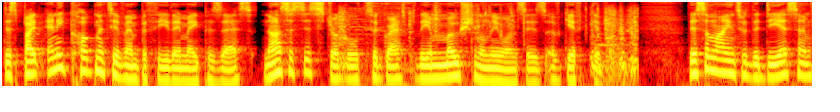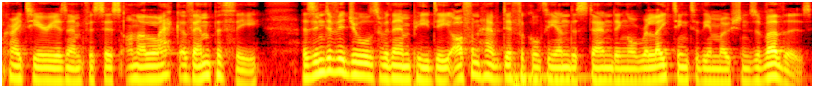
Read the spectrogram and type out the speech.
Despite any cognitive empathy they may possess, narcissists struggle to grasp the emotional nuances of gift giving. This aligns with the DSM criteria's emphasis on a lack of empathy, as individuals with NPD often have difficulty understanding or relating to the emotions of others,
